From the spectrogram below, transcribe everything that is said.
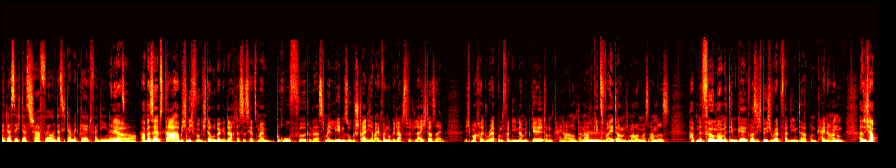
Ja. dass ich das schaffe und dass ich damit Geld verdiene Ja, und so. aber selbst da habe ich nicht wirklich darüber gedacht, dass es jetzt mein Beruf wird oder dass ich mein Leben so bestreite. Ich habe einfach nur gedacht, es wird leichter sein. Ich mache halt Rap und verdiene damit Geld und keine Ahnung, danach Mhm. geht's weiter und ich mache irgendwas anderes. Habe eine Firma mit dem Geld, was ich durch Rap verdient habe und keine Ahnung. Also ich habe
